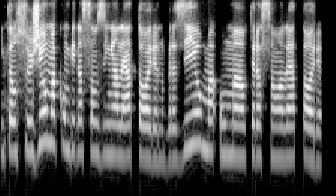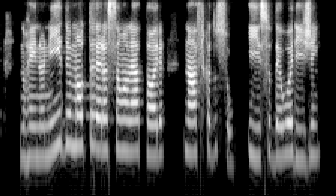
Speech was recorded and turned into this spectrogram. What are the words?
Então, surgiu uma combinaçãozinha aleatória no Brasil, uma, uma alteração aleatória no Reino Unido e uma alteração aleatória na África do Sul. E isso deu origem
